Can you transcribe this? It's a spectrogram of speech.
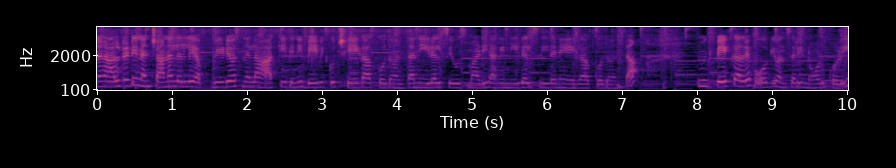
ನಾನು ಆಲ್ರೆಡಿ ನನ್ನ ಚಾನಲಲ್ಲಿ ವೀಡಿಯೋಸ್ನೆಲ್ಲ ಹಾಕಿದ್ದೀನಿ. ಬೇಬಿ ಕುಚ್ ಹೇಗೆ ಹಾಕೋದು ಅಂತ ನೀಡಲ್ಸ್ ಯೂಸ್ ಮಾಡಿ, ಹಾಗೆ ನೀಡಲ್ಸ್ ಇಲ್ಲದೇ ಹೇಗೆ ಹಾಕೋದು ಅಂತ. ನಿಮಗೆ ಬೇಕಾದರೆ ಹೋಗಿ ಒಂದ್ಸರಿ ನೋಡ್ಕೊಳ್ಳಿ.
